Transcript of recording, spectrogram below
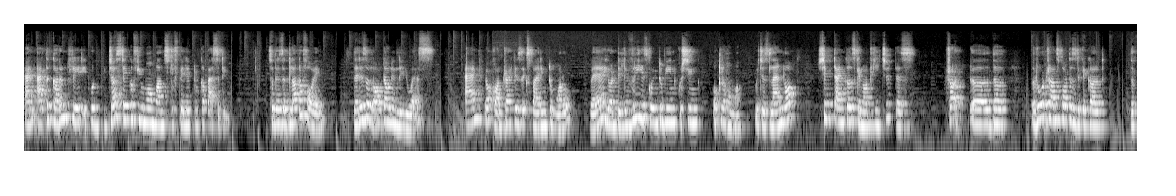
And at the current rate, it would just take a few more months to fill it to capacity. So there's a glut of oil, there is a lockdown in the US, and your contract is expiring tomorrow, where your delivery is going to be in Cushing, Oklahoma, which is landlocked. Ship tankers cannot reach it. There's uh, the road transport is difficult. The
